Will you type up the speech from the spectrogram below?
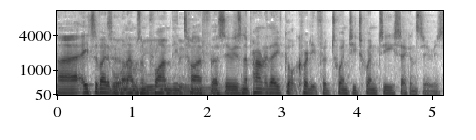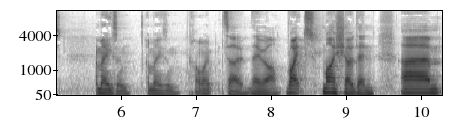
uh, it's available on amazon prime the entire first series and apparently they've got credit for 2020 second series Amazing, amazing. Can't wait. so there you are right my show then um,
